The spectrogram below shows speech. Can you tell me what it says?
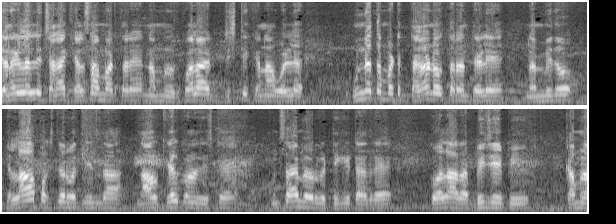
ಜನಗಳಲ್ಲಿ ಚೆನ್ನಾಗಿ ಕೆಲಸ ಮಾಡ್ತಾರೆ. ನಮ್ಮ ಕೋಲಾರ ಡಿಸ್ಟಿಕ್ಕನ್ನು ಒಳ್ಳೆ ಉನ್ನತ ಮಟ್ಟಕ್ಕೆ ತಗೊಂಡು ಹೋಗ್ತಾರೆ ಅಂತೇಳಿ ನಮ್ಮಿದು ಎಲ್ಲ ಪಕ್ಷದವ್ರ ವತಿಯಿಂದ ನಾವು ಕೇಳ್ಕೊಳೋದಿಷ್ಟೇ ಮುನ್ಸ್ವಾಮಿ ಅವ್ರಿಗೆ ಟಿಕೆಟ್ ಆದರೆ ಕೋಲಾರ ಬಿ ಜೆ ಪಿ ಕಮಲ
